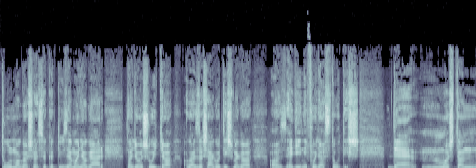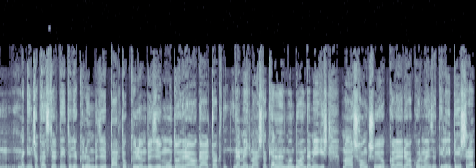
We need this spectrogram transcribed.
túl magasra szökött üzemanyagár nagyon sújtja a gazdaságot is, meg a, az egyéni fogyasztót is. De mostan megint csak az történt, hogy a különböző pártok különböző módon reagáltak, nem egymásnak ellentmondóan, de mégis más hangsúlyokkal erre a kormányzati lépésre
